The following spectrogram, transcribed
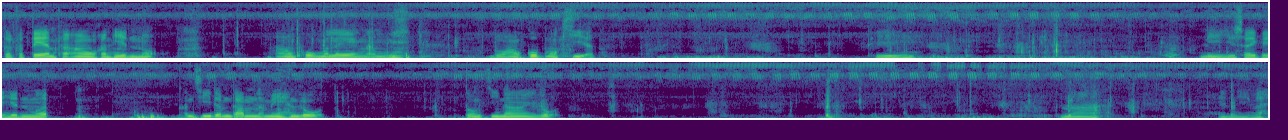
ตะกะแตนค่ะเอาคันเห็นเนาะเอาพงมาแรงนะมึง บ่เอากบเอาเขียด ที่นี่อยู่ใส่ก็เห็นมดคันชีดำๆแหละไม่เห็นโลดต้องจีน่ายโลดน่าเห็นอีกเลย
